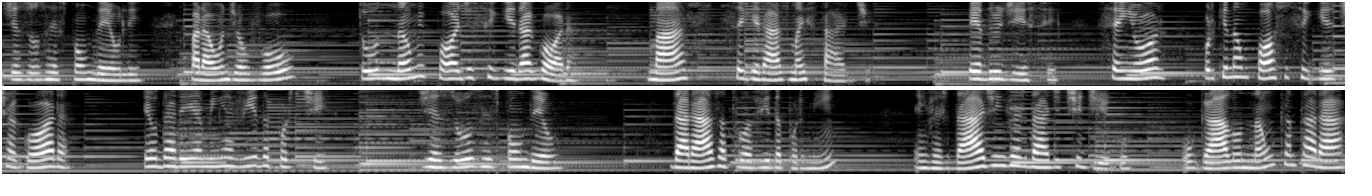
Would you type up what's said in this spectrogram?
Jesus respondeu-lhe: Para onde eu vou, tu não me podes seguir agora, mas seguirás mais tarde. Pedro disse: Senhor, por que não posso seguir-te agora? Eu darei a minha vida por ti. Jesus respondeu: Darás a tua vida por mim? Em verdade, em verdade te digo: o galo não cantará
